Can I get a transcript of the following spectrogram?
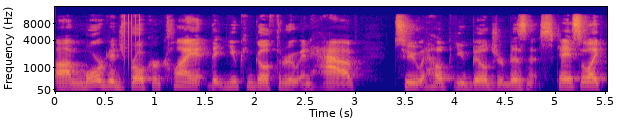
um, mortgage broker client that you can go through and have to help you build your business okay? So like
